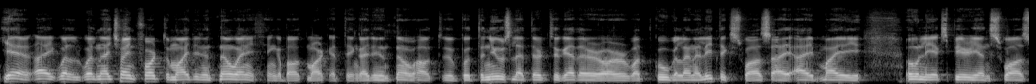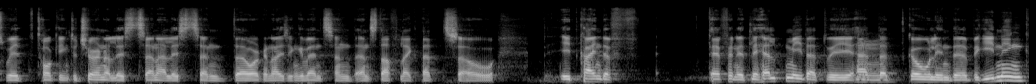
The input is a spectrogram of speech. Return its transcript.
Yeah, I, well, when I joined Fortumo, I didn't know anything about marketing. I didn't know how to put the newsletter together or what Google Analytics was. I, I my only experience was with talking to journalists, analysts, and uh, organizing events and, and stuff like that. So it kind of definitely helped me that we had mm. that goal in the beginning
